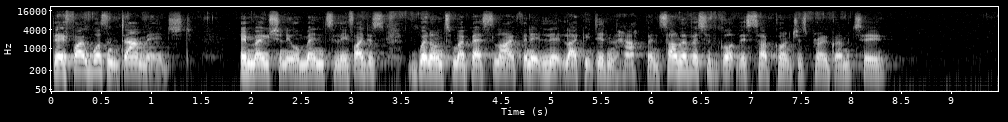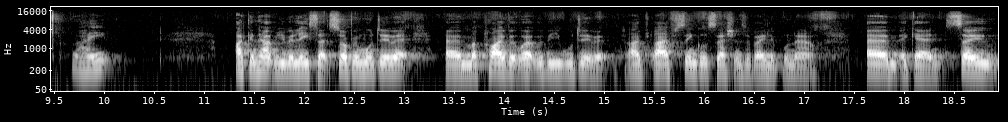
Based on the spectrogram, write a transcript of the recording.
That if I wasn't damaged emotionally or mentally, if I just went on to my best life, then it looked like it didn't happen. Some of us have got this subconscious program too, right? I can help you release that. Sovereign will do it. Um, my private work with you will do it. I've, I have single sessions available now. Um, again, so,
